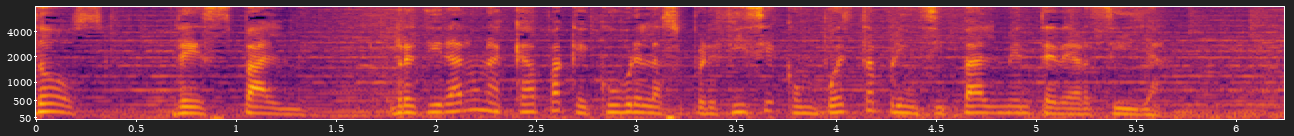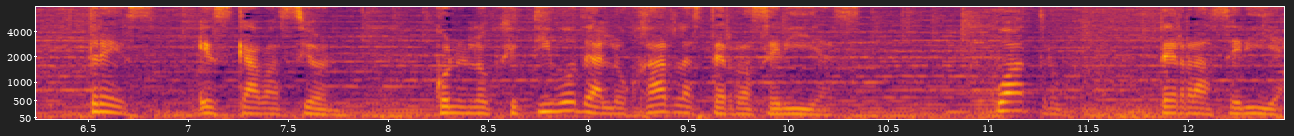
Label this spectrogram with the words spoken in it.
2. Despalme, retirar una capa que cubre la superficie compuesta principalmente de arcilla. 3. Excavación, con el objetivo de alojar las terracerías. 4. Terracería,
